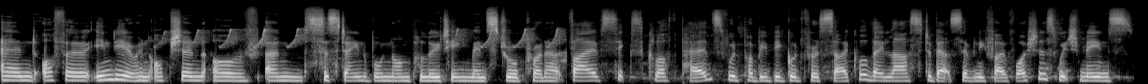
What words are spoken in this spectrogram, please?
and offer India an option of a sustainable, non polluting menstrual product. Five, six cloth pads would probably be good for a cycle. They last about 75 washes, which means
